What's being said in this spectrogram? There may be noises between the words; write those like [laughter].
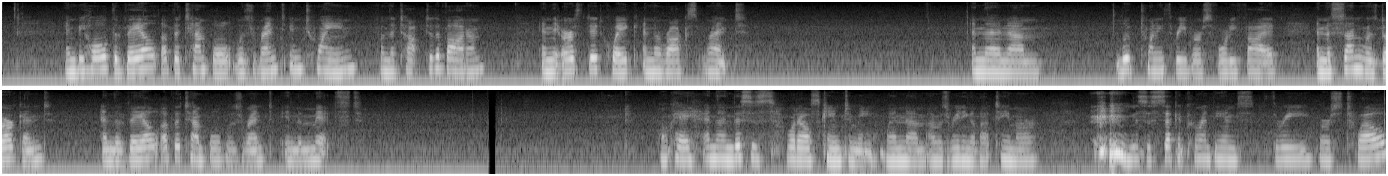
behold, the veil of the temple was rent in twain from the top to the bottom, and the earth did quake, and the rocks rent. And then um, Luke 23, verse 45 And the sun was darkened, and the veil of the temple was rent in the midst. Okay, and then this is what else came to me when um, I was reading about Tamar. [clears throat] this is Second Corinthians 3, verse 12.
